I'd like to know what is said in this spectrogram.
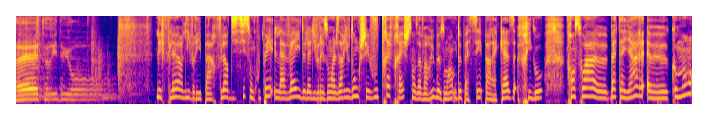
être idiot. Les fleurs livrées par Fleurs d'ici sont coupées la veille de la livraison. Elles arrivent donc chez vous très fraîches sans avoir eu besoin de passer par la case frigo. François euh, Bataillard, euh, comment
